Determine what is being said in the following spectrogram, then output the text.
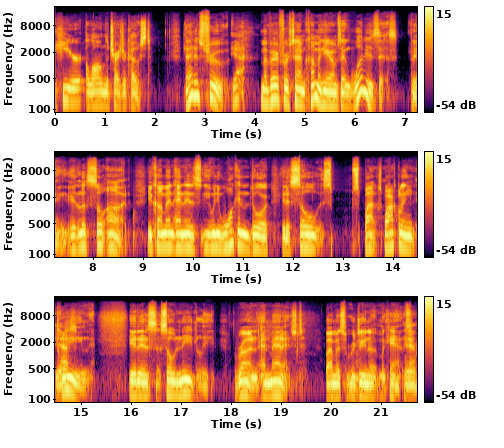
here along the Treasure Coast. That is true. Yeah. My very first time coming here, I'm saying, what is this? thing. It looks so odd. You come in and it's when you walk in the door, it is so sp- sparkling Yes. clean. It is so neatly run and managed by Miss Regina McCants. Yeah.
